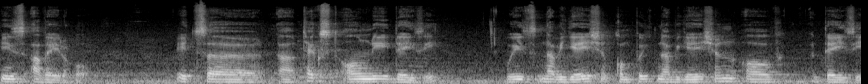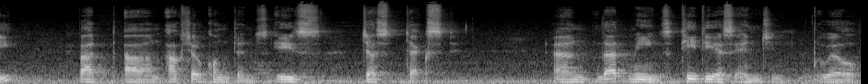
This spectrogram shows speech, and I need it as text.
is available. It's a, a text only DAISY with navigation, complete navigation of DAISY, but um, actual contents is just text. And that means TTS engine will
